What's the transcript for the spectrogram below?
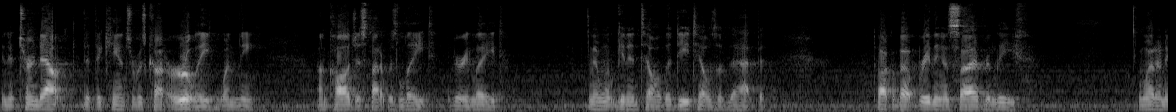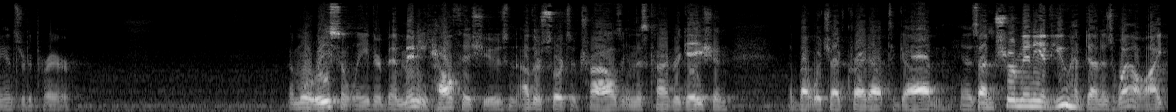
And it turned out that the cancer was caught early when the oncologist thought it was late, very late. And I won't get into all the details of that, but talk about breathing a sigh of relief. What an answer to prayer. And more recently, there have been many health issues and other sorts of trials in this congregation about which I've cried out to God, as I'm sure many of you have done as well. I,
